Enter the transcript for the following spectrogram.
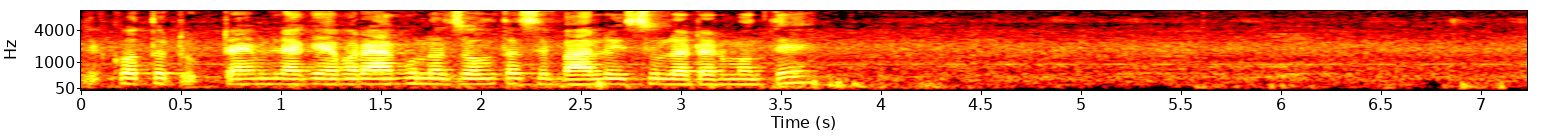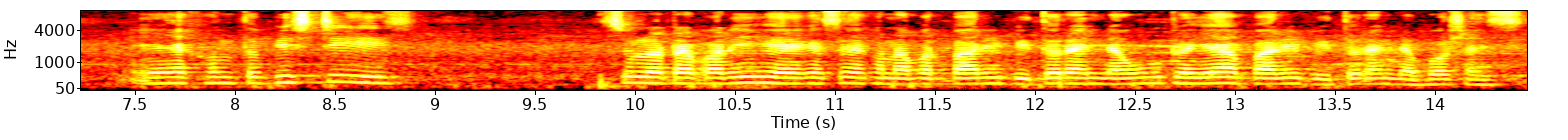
যে কতটুক টাইম লাগে, আবার আগুনও জ্বলতেছে ভালোই চুলাটার মধ্যে। এখন তো বৃষ্টি চুলাটা বাড়ি হয়ে গেছে, এখন আবার বাড়ির ভিতরে আইনা উঠাইয়া বাড়ির ভিতরে আইনা বসাইছি।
